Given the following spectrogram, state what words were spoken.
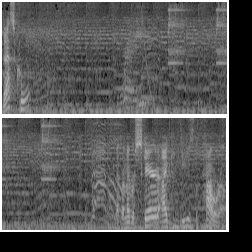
That's cool. If I'm ever scared, I can use the power up,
